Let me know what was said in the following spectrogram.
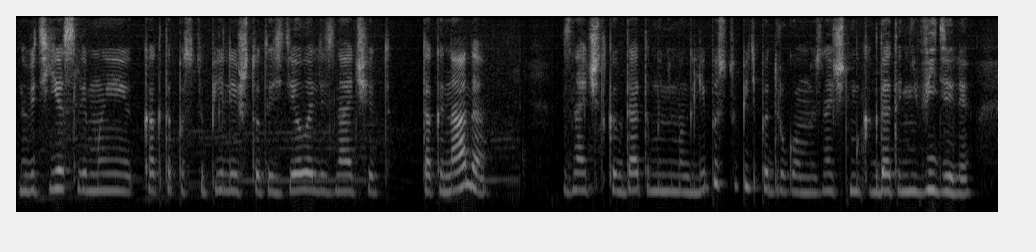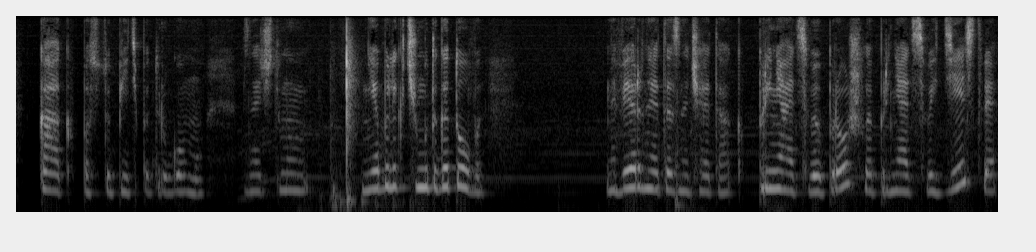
Но ведь если мы как-то поступили и что-то сделали, значит, так и надо. Значит, когда-то мы не могли поступить по-другому. Значит, мы когда-то не видели, как поступить по-другому. Значит, мы не были к чему-то готовы. Наверное, это означает так. Принять свое прошлое, принять свои действия.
